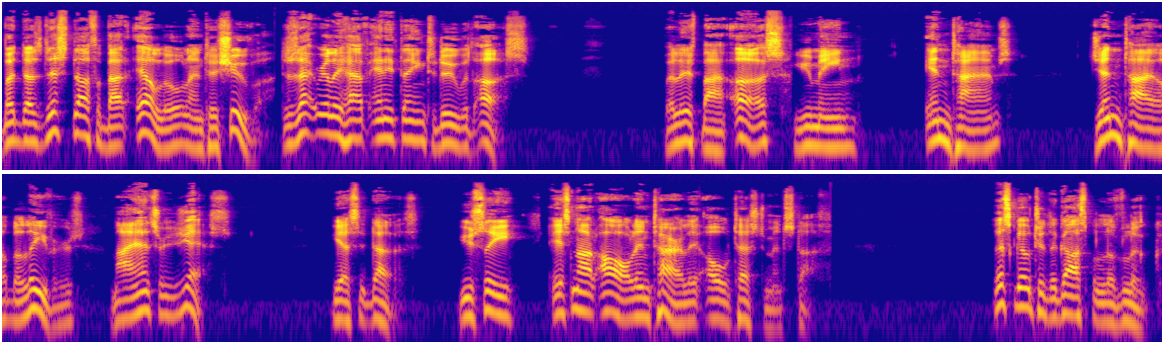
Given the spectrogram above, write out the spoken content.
But does this stuff about Elul and Teshuvah, does that really have anything to do with us? Well, if by us you mean end times, Gentile believers, my answer is yes. Yes, it does. You see, it's not all entirely Old Testament stuff. Let's go to the Gospel of Luke.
